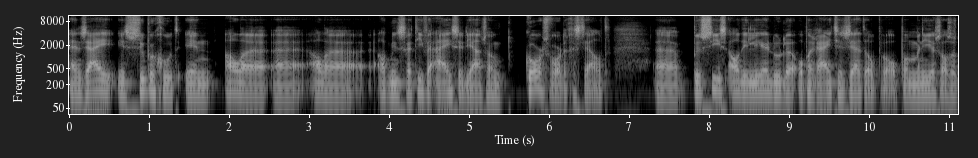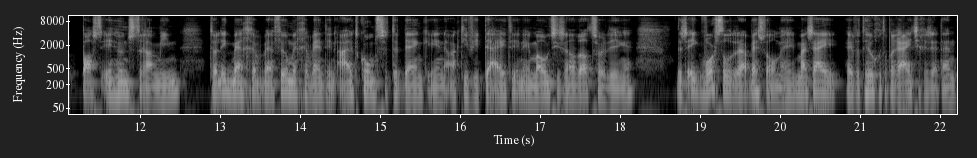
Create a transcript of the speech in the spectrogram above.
En zij is supergoed in alle, uh, alle administratieve eisen die aan zo'n course worden gesteld. Uh, precies al die leerdoelen op een rijtje zetten op, op een manier zoals het past in hun stramien. Terwijl ik ben, ben veel meer gewend in uitkomsten te denken, in activiteiten, in emoties en al dat soort dingen. Dus ik worstelde daar best wel mee. Maar zij heeft het heel goed op een rijtje gezet. En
